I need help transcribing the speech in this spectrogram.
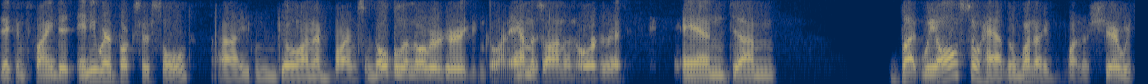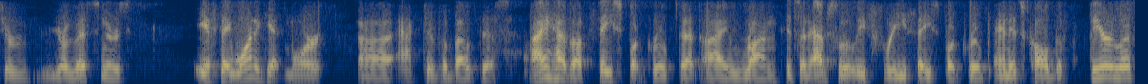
they can find it anywhere books are sold. Uh, you can go on a Barnes and Noble and order it. You can go on Amazon and order it. And um, but we also have, and what I want to share with your your listeners, if they want to get more uh, active about this, I have a Facebook group that I run. It's an absolutely free Facebook group, and it's called the Fearless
